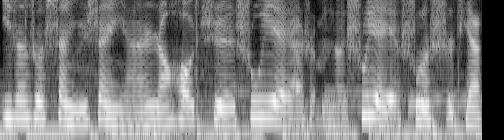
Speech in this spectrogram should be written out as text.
医生说肾盂肾炎，然后去输液呀什么的，输液也输了十天。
